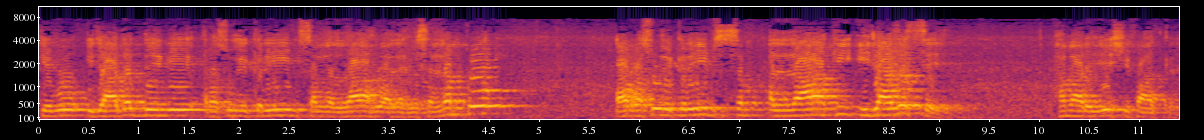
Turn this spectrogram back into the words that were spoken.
کہ وہ اجازت دیں گے رسول کریم صلی اللہ علیہ وسلم کو اور رسول کریم اللہ کی اجازت سے ہمارے یہ شفات کرے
